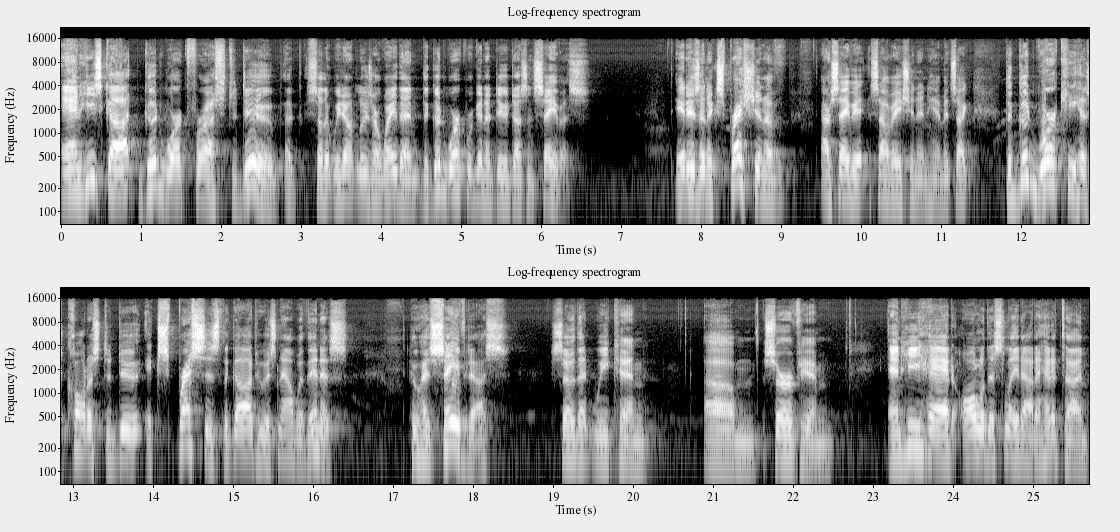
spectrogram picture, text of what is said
And He's got good work for us to do uh, so that we don't lose our way then. The good work we're going to do doesn't save us. It is an expression of our salvation in Him. It's like the good work He has called us to do expresses the God who is now within us, who has saved us so that we can um, serve Him. And He had all of this laid out ahead of time.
